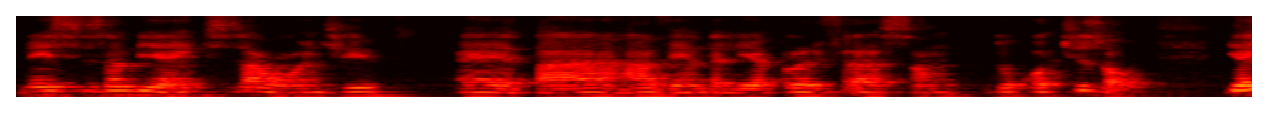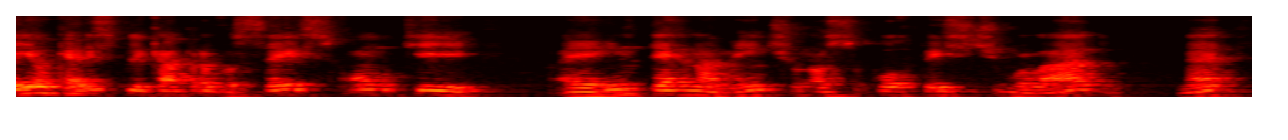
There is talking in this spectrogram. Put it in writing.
nesses ambientes aonde está é, tá havendo ali a proliferação do cortisol. E aí eu quero explicar para vocês como que é, internamente o nosso corpo é estimulado, né?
